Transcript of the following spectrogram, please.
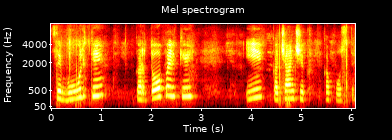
цибульки, картопельки і качанчик капусти.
